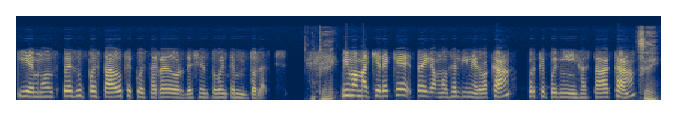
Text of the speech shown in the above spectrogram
y hemos presupuestado que cuesta alrededor de 120 mil dólares. Mi mamá quiere que traigamos el dinero acá porque pues mi hija está acá, Sí.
